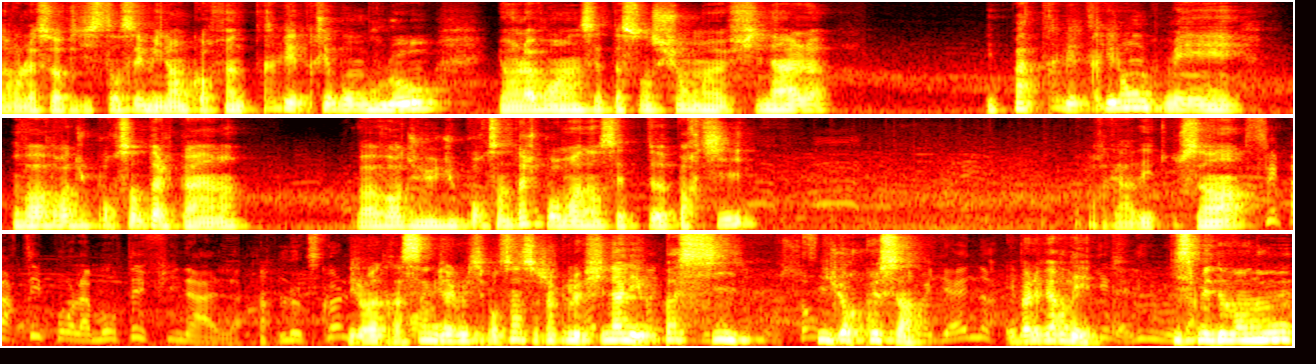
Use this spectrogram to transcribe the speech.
On a soif distancé, mais il a encore fait un très très bon boulot. Et on la voit, hein, cette ascension euh, finale n'est pas très très longue, mais on va avoir du pourcentage quand même. Hein. On va avoir du, pourcentage pour moi dans cette partie. On va regarder tout ça. C'est parti pour la montée finale. Kilomètre à 5,6%, sachant que le final est pas si, si dur que ça. Et Valverde qui se met devant nous.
